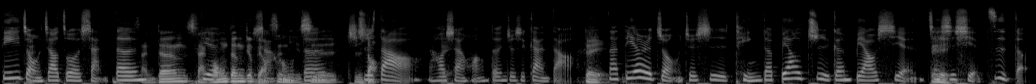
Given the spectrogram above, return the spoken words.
第一种叫做闪灯，闪灯、闪红灯就表示你是知道，然后闪黄灯就是干到。对，那第二种就是停的标志跟标线，这是写字的。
